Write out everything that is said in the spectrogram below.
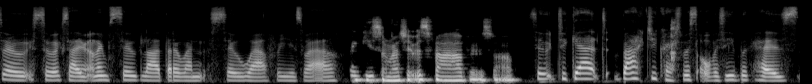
so so exciting and I'm so glad that it went so well for you as well. Thank you so much. It was fab. It was fab. So to get back to Christmas obviously because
